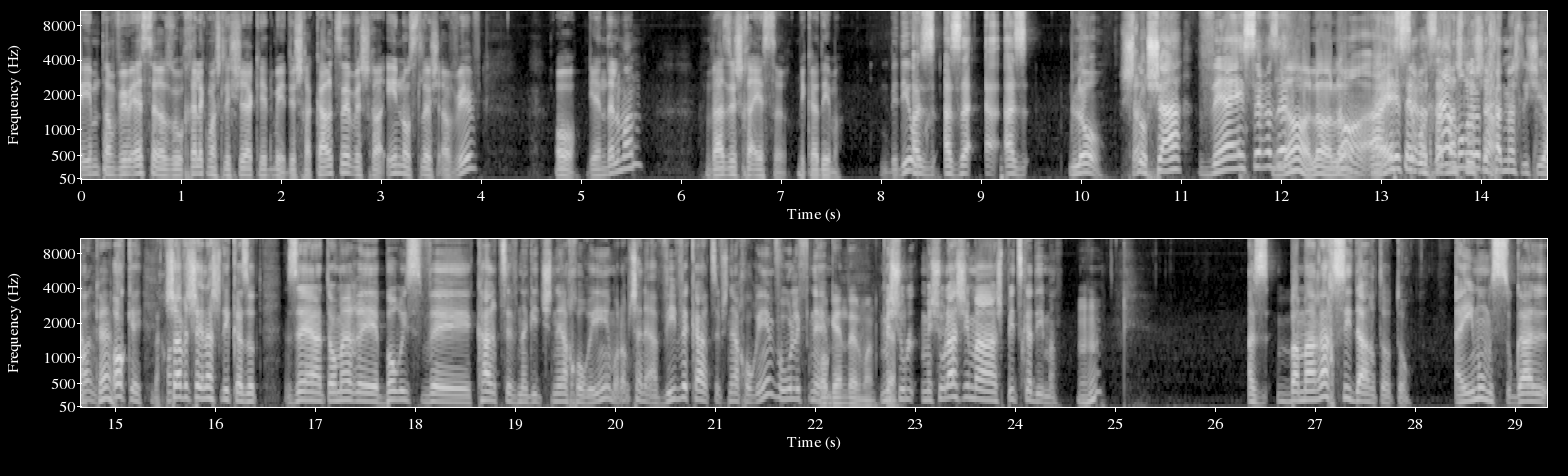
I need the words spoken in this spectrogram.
אם אתה מביא 10, אז הוא חלק מהשלישייה הקדמית. יש לך קרצב, יש לך אינו סלאש אביב, או גנדלמן, ואז יש לך 10 מקדימה. בדיוק. אז, אז, אז, לא, שלושה והעשר הזה? לא, לא, לא. לא, העשר הזה אמור להיות. אחד מהשלישייה. נכון. כן. אוקיי, נכון. עכשיו השאלה שלי כזאת, זה, אתה אומר, אה, בוריס וקרצב, נגיד, שני אחוריים, או לא משנה, אביב וקרצב, שני אחוריים, והוא או לפניהם. גנדלמן, כן. משול, משולש עם השפיץ קדימה. אז במערך סידרת אותו. האם הוא מסוגל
